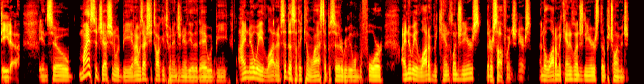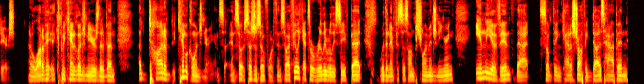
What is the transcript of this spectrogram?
data. And so my suggestion would be and i was actually talking to an engineer the other day would be i know a lot and i've said this i think in the last episode or maybe the one before i know a lot of mechanical engineers that are software engineers and a lot of mechanical engineers that are petroleum engineers. and a lot of mechanical engineers that have done a ton of chemical engineering and so, and so such and so forth. And so I feel like that's a really really safe bet with an emphasis on petroleum engineering in the event that something catastrophic does happen,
